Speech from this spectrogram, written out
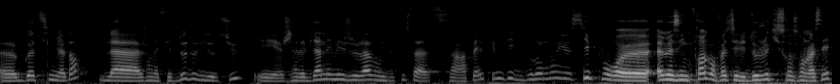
euh, God Simulator. Là, j'en ai fait deux de vidéos dessus et j'avais bien aimé ce jeu-là, donc du coup, ça, rappelle. Une petite grenouille aussi pour euh, Amazing Frog. En fait, c'est les deux jeux qui se ressemblent assez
